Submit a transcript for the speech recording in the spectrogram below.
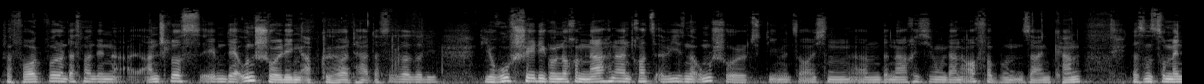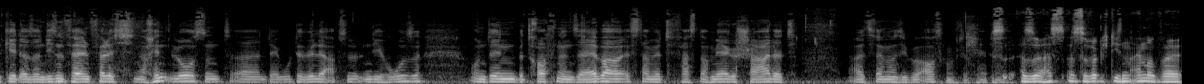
verfolgt wurde und dass man den Anschluss eben der Unschuldigen abgehört hat. Das ist also die, die Rufschädigung noch im Nachhinein trotz erwiesener Unschuld, die mit solchen ähm, Benachrichtigungen dann auch verbunden sein kann. Das Instrument geht also in diesen Fällen völlig nach hinten los und äh, der gute Wille absolut in die Hose. Und den Betroffenen selber ist damit fast noch mehr geschadet, als wenn man sie beauskunftet hätte. Also hast, hast du wirklich diesen Eindruck, weil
